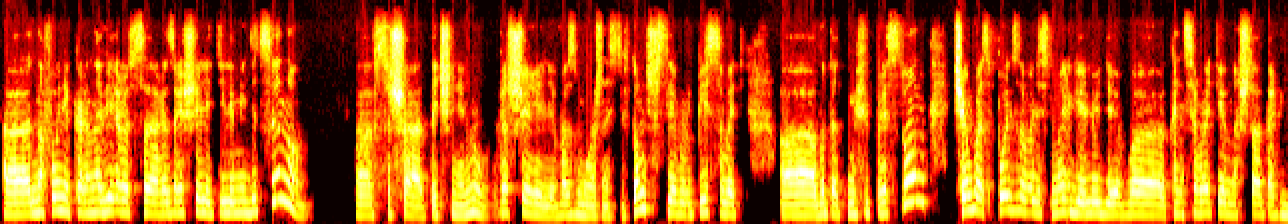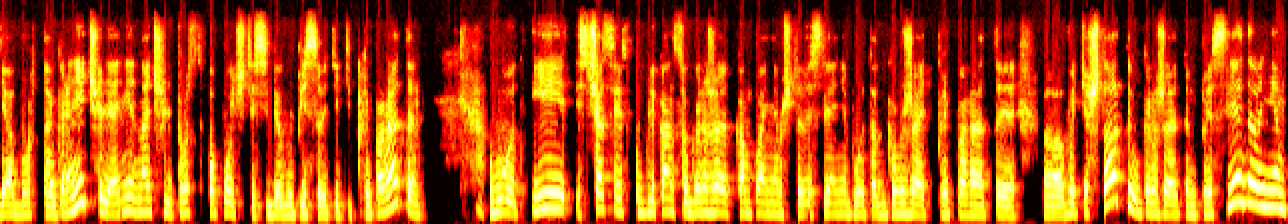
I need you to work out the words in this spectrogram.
э, на фоне коронавируса разрешили телемедицину, в США, точнее, ну, расширили возможности, в том числе выписывать а, вот этот мифепристон, чем воспользовались многие люди в консервативных штатах, где аборты ограничили, они начали просто по почте себе выписывать эти препараты, вот. И сейчас республиканцы угрожают компаниям, что если они будут отгружать препараты э, в эти штаты, угрожают им преследованием,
